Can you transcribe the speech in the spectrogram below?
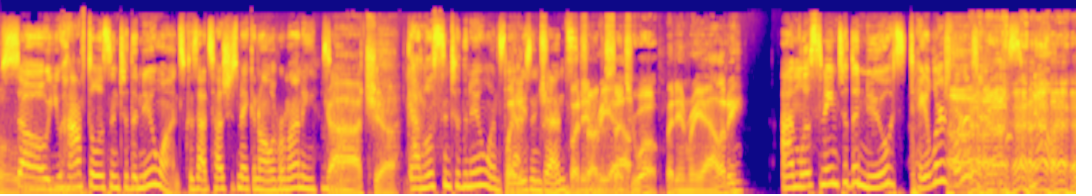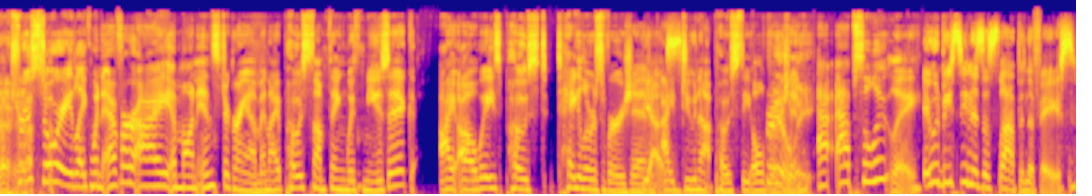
So you oh. have to listen to the new ones because that's how she's making all of her money. So Gotcha. Got to listen to the new ones, ladies and gents. But in, Trying to set real- you up. but in reality, I'm listening to the new Taylor's versions. no, true story. Like whenever I am on Instagram and I post something with music, I always post Taylor's version. Yes. I do not post the old Really? version. A- absolutely. It would be seen as a slap in the face.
